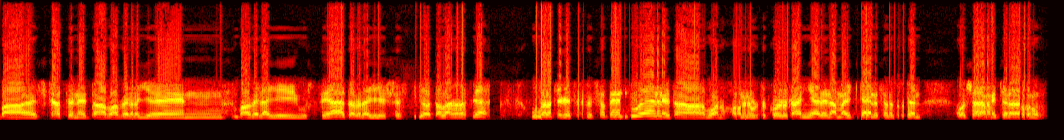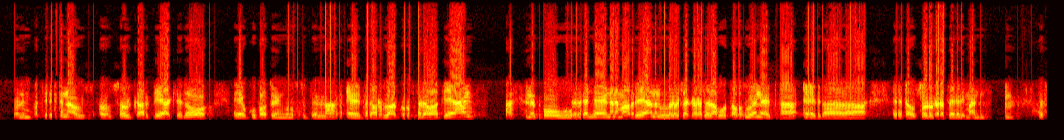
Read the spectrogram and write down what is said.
ba eskatzen eta ba beraien ba beraiei ustea eta beraiei gestio eta lagrazia udaratxek ez esaten duen, eta, bueno, joan urteko ekainaren amaikean, ez zuten, osa amaitera, batzen, hau edo, e, okupatu ingo zuten, eta horrelako zera batean, azkeneko ekainaren amarrean, udaratxek azela bota zuen, eta, eta, eta zolkarteak eman, ez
